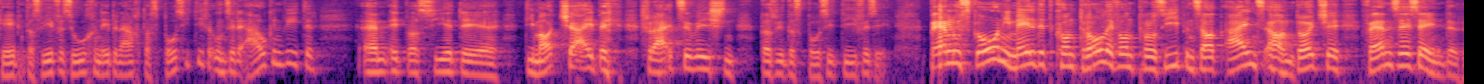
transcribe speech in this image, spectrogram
geben, dass wir versuchen eben auch das Positive, unsere Augen wieder ähm, etwas hier die, die Mattscheibe freizuwischen, dass wir das Positive sehen. Berlusconi meldet Kontrolle von Pro7 Sat 1 an, deutsche Fernsehsender.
